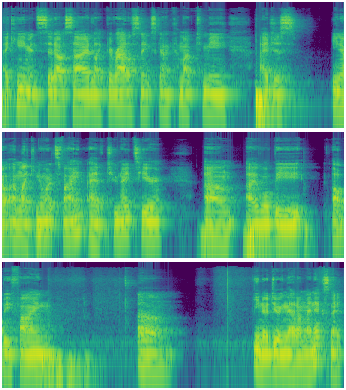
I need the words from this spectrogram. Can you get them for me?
I can't even sit outside. Like the rattlesnake's going to come up to me. I just, you know, I'm like, you know what? It's fine. I have two nights here. Um, I will be, I'll be fine. Um, you know, doing that on my next night.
